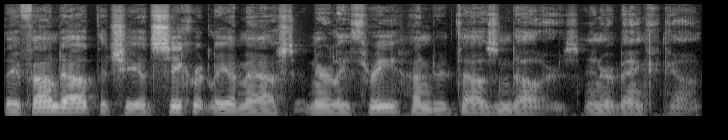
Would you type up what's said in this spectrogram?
They found out that she had secretly amassed nearly $300,000 in her bank account.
